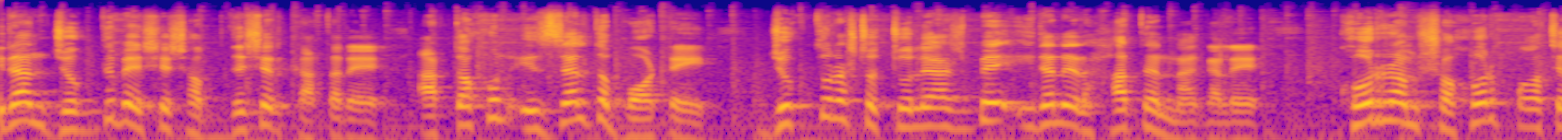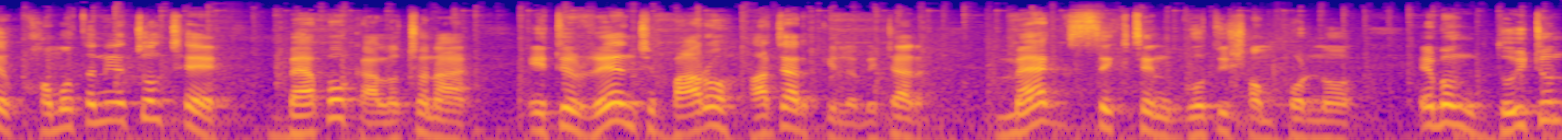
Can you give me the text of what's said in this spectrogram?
ইরান যোগ দেবে সেসব দেশের কাতারে, আর তখন ইসরায়েল তো বটেই। যুক্তরাষ্ট্র চলে আসবে ইরানের হাতের নাগালে। খোররাম শহর পাঁচের ক্ষমতা নিয়ে চলছে ব্যাপক আলোচনা। এটির রেঞ্জ বারো হাজার কিলোমিটার, ম্যাগ সিক্সটিন গতি সম্পন্ন এবং দুই টন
